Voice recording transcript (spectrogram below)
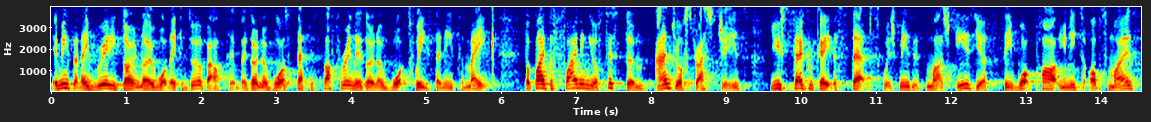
it means that they really don't know what they can do about it. They don't know what step is suffering, they don't know what tweaks they need to make. But by defining your system and your strategies, you segregate the steps, which means it's much easier to see what part you need to optimize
